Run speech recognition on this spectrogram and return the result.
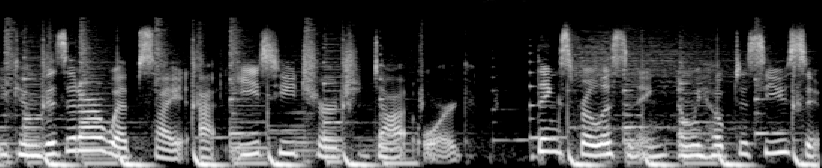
you can visit our website at etchurch.org. Thanks for listening, and we hope to see you soon.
